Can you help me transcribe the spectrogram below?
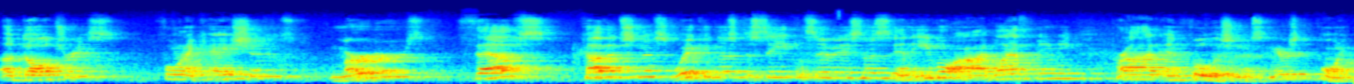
adulteries, fornications, murders, thefts, covetousness, wickedness, deceit, lasciviousness, an evil eye, blasphemy, pride, and foolishness. Here's the point.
